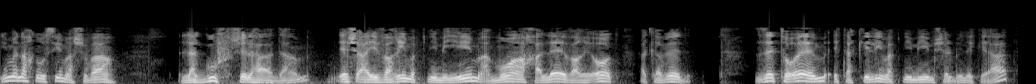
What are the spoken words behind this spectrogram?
אם אנחנו עושים השוואה לגוף של האדם, יש האיברים הפנימיים, המוח, הלב, הריאות, הכבד, זה תואם את הכלים הפנימיים של בני קהת.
